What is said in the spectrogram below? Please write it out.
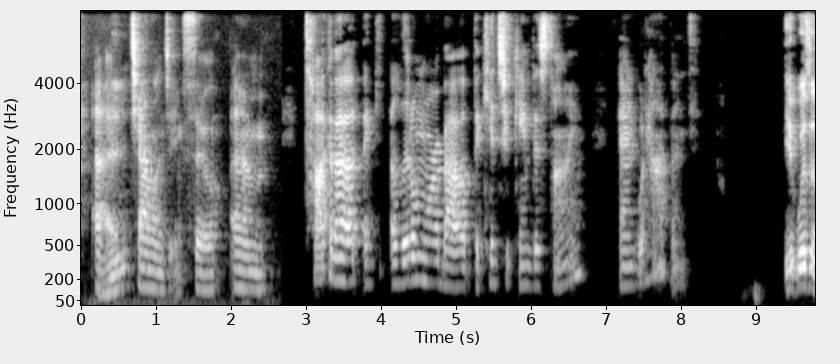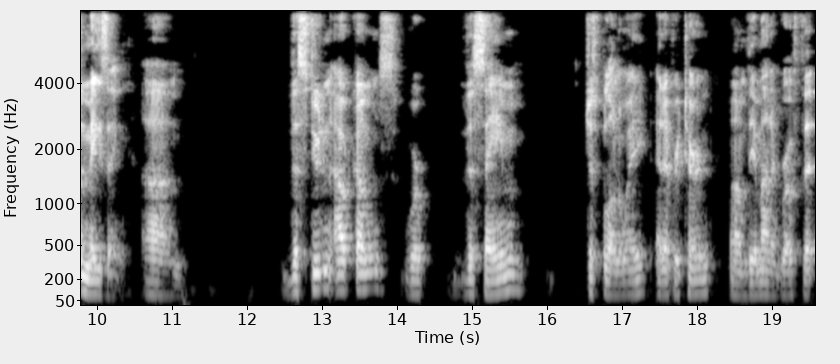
uh, challenging. So, um, talk about a, a little more about the kids who came this time and what happened. it was amazing. Um, the student outcomes were the same, just blown away at every turn. Um, the amount of growth that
